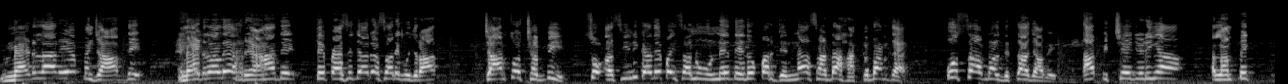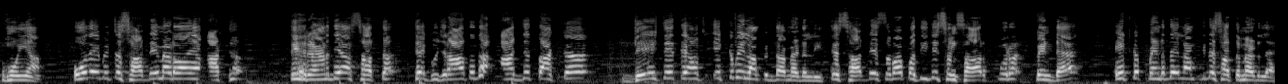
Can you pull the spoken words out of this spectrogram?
ਮੈਡਲ ਆ ਰਹੇ ਆ ਪੰਜਾਬ ਦੇ ਮੈਡਲ ਵਾਲੇ ਹਰਿਆਣਾ ਦੇ ਤੇ ਪੈਸੇ ਜਾ ਰਹੇ ਆ ਸਾਰੇ ਗੁਜਰਾਤ 426 ਸੋ ਅਸੀਂ ਨਹੀਂ ਕਹਿੰਦੇ ਭਾਈ ਸਾਨੂੰ ਉਹਨੇ ਦੇ ਦਿਓ ਪਰ ਜਿੰਨਾ ਸਾਡਾ ਹੱਕ ਬਣਦਾ ਹੈ, ਉਸ ਹਿਸਾਬ ਨਾਲ ਦਿੱਤਾ ਜਾਵੇ ਆ ਪਿੱਛੇ ਜਿਹੜੀਆਂ 올림픽 ਹੋਈਆਂ ਉਹਦੇ ਵਿੱਚ ਸਾਡੇ ਮੈਡਲ ਆਇਆ 8 ਤੇ ਹਰਿਆਣਾ ਦੇ ਆ 7 ਤੇ ਗੁਜਰਾਤ ਦਾ ਅੱਜ ਤੱਕ ਦੇਸ਼ ਦੇ ਇਤਿਹਾਸ 'ਚ ਇੱਕ ਵੀ 올림픽 ਦਾ ਮੈਡਲ ਨਹੀਂ ਤੇ ਸਾਡੇ ਸਭਾਪਤੀ ਜੀ ਸੰਸਾਰਪੁਰ ਪਿੰਡ ਹੈ ਇੱਕ ਪਿੰਡ ਦੇ 올림픽 ਦੇ 7 ਮੈਡਲ ਹੈ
